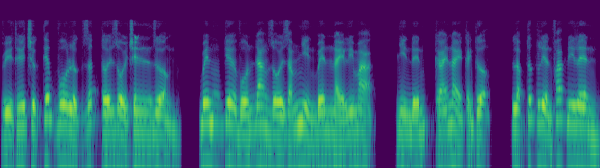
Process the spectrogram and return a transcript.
vì thế trực tiếp vô lực rất tới rồi trên giường, bên kia vốn đang rồi dám nhìn bên này ly mạc, nhìn đến cái này cảnh tượng, lập tức liền phát đi lên,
